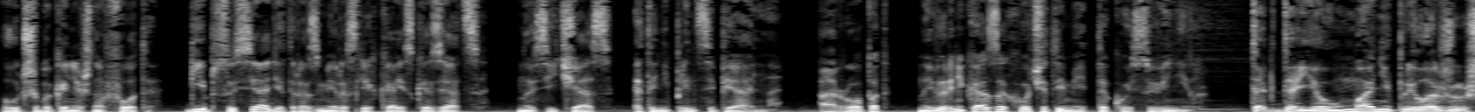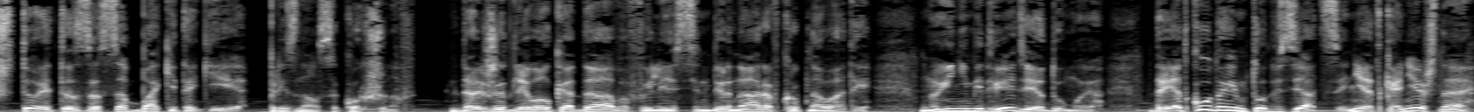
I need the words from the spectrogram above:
Лучше бы, конечно, фото. Гипс усядет, размеры слегка исказятся. Но сейчас это не принципиально. А ропот наверняка захочет иметь такой сувенир. «Тогда я ума не приложу, что это за собаки такие?» признался Коршунов. Даже для волкодавов или синбернаров крупноваты. Ну и не медведи, я думаю. Да и откуда им тут взяться? Нет, конечно,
